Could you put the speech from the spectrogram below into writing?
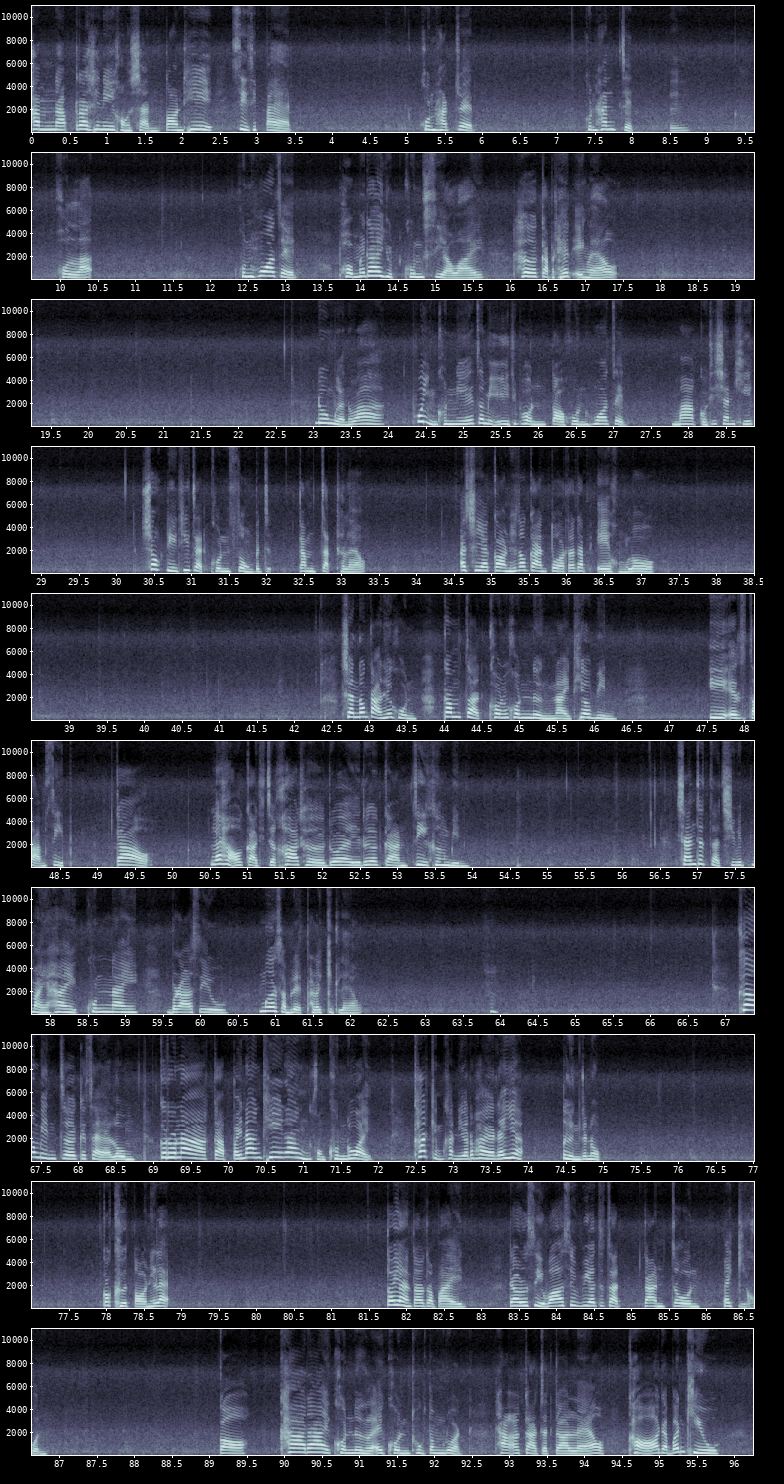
คำนับราชินีของฉันตอนที่ 48 คุณฮัตเจ็ด คุณฮั่นเจ็ดเออคนละ คุณหัวเจ็ด ผมไม่ได้หยุดคุณเสียไว้ เธอกลับประเทศเองแล้ว ดูเหมือนว่า ผู้หญิงคนนี้จะมีอิทธิพลต่อคุณหัวเจ็ด มากกว่าที่ฉันคิด โชคดีที่จัดคนส่งไปกำจัดเธอแล้ว อาชญากรที่ต้องการตัวระดับ A ของโลก ฉันต้องการให้คุณกำจัดคนคนหนึ่งในเที่ยวบิน EN 3 9และหาโอกาสที่จะฆ่าเธอด้วยเรื่องการจี้เครื่องบิน ฉันจะจัดชีวิตใหม่ให้คุณในบราซิล เมื่อสำเร็จภารกิจแล้ว เครื่องบินเจอกระแสลม กรุณากลับไปนั่งที่นั่งของคุณด้วย คาดเข็มขัดนิรภัยและอย่าตื่นกระหนก ก็คือตอนนี้แหละ ตัวอย่างตอนต่อไปเดาดูสิว่าซิเวียจะจัดการโจร ไปกี่คนก็ฆ่าได้คนหนึ่งและไอ้คนถูกตำรวจทางอากาศจัดการแล้ว ขอดับเบิลคิว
